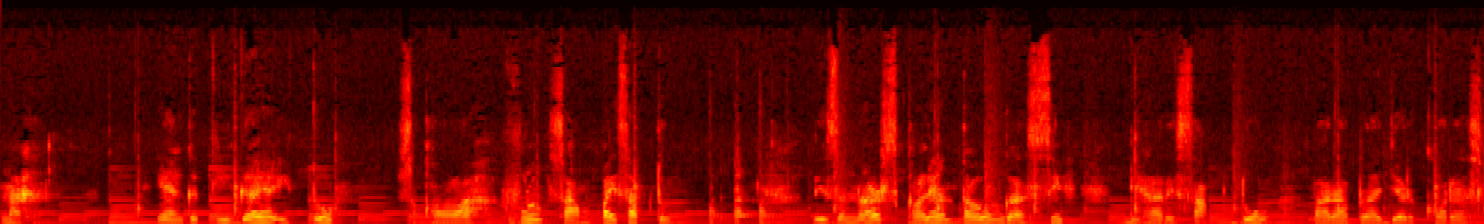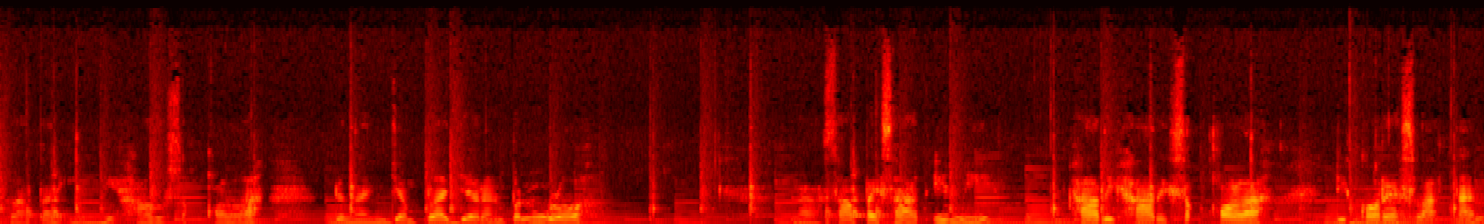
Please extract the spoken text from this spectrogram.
Nah, yang ketiga yaitu sekolah full sampai Sabtu. Listeners, kalian tahu nggak sih di hari Sabtu para pelajar Korea Selatan ini harus sekolah dengan jam pelajaran penuh loh. Nah, sampai saat ini hari-hari sekolah di Korea Selatan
